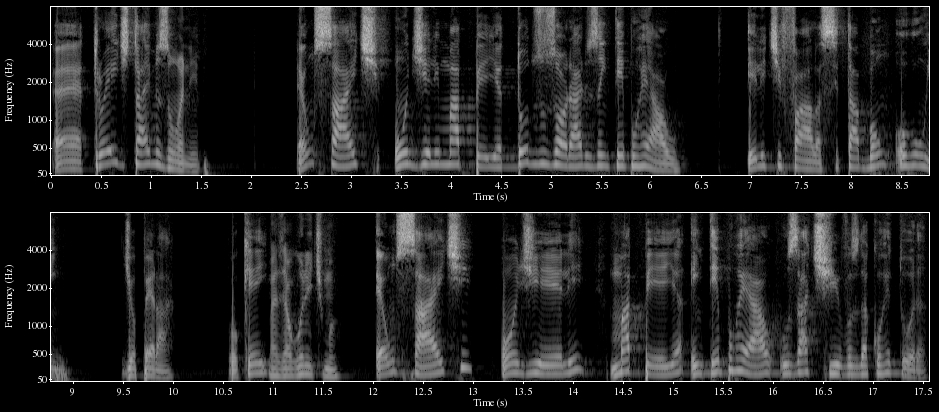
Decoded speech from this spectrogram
É, Trade Time Zone. É um site onde ele mapeia todos os horários em tempo real. Ele te fala se tá bom ou ruim de operar. Ok? Mas é algoritmo. É um site onde ele mapeia em tempo real os ativos da corretora.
